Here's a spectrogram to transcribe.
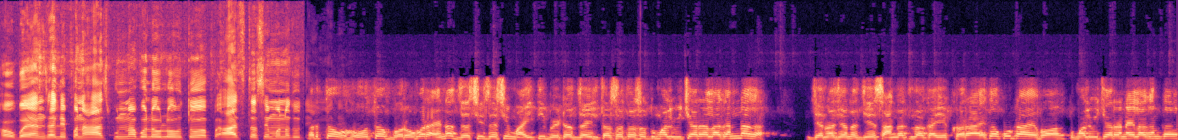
हो बयान झाले पण आज पुन्हा बोलवलं होतं. आज तसे म्हणत होते. तर तो हो तर बरोबर आहे ना. जशी जशी माहिती भेटत जाईल तसं तसं तुम्हाला विचारायला लागेल ना का? ज्यानं ज्यानं जे सांगितलं का हे खरं आहे का खोटं आहे बा? तुम्हाला विचारा नाही लागेल का?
